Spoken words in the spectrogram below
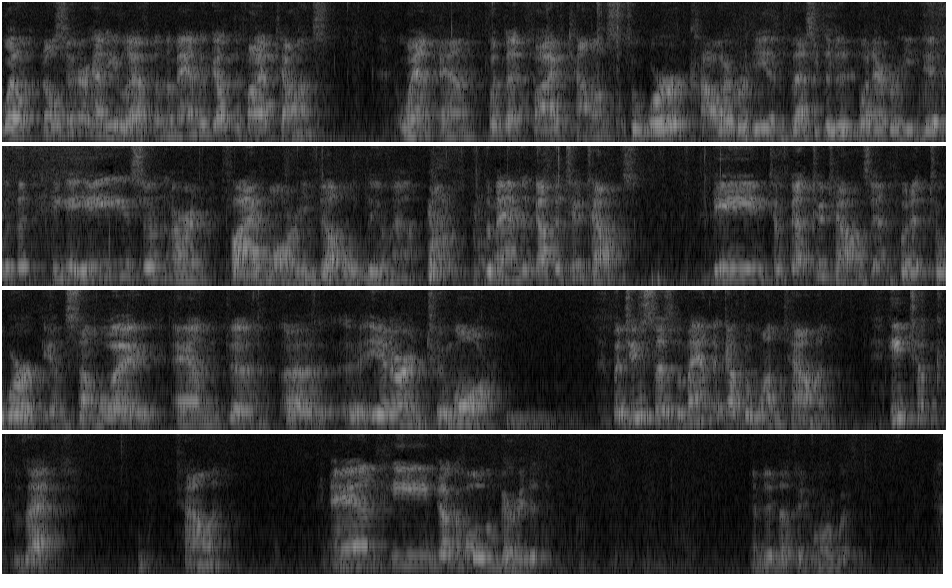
Well, no sooner had he left than the man who got the five talents went and put that five talents to work, however he invested it, whatever he did with it. He, he soon earned five more. He doubled the amount. The man that got the two talents, he took that two talents and put it to work in some way, and uh, uh, it earned two more. But Jesus says the man that got the one talent, he took that talent and he dug a hole and buried it and did nothing more with it.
